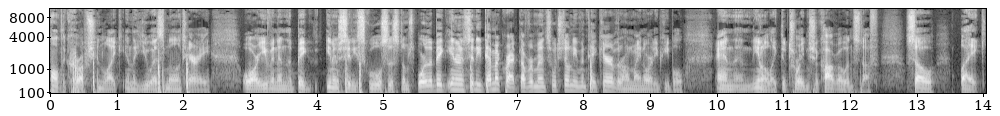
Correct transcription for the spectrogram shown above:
all the corruption like in the US military or even in the big inner city school systems or the big inner city democrat governments which don't even take care of their own minority people and and you know like Detroit and Chicago and stuff. So like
